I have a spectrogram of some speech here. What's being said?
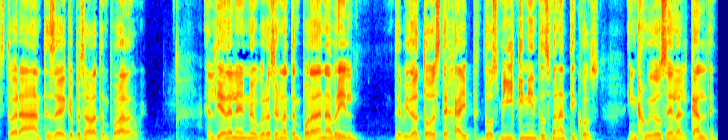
Esto era antes de que empezara la temporada. güey. El día de la inauguración de la temporada en abril, debido a todo este hype, 2.500 fanáticos, incluidos el alcalde,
